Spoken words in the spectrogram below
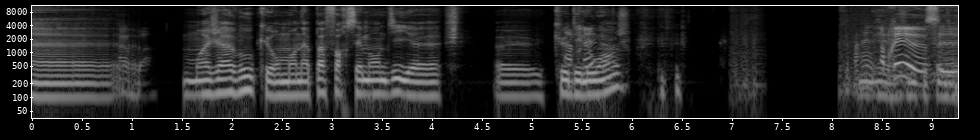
Euh, ah bah. Moi, j'avoue qu'on m'en a pas forcément dit euh, euh, que Après, des louanges. Pareil, Après, c'est.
